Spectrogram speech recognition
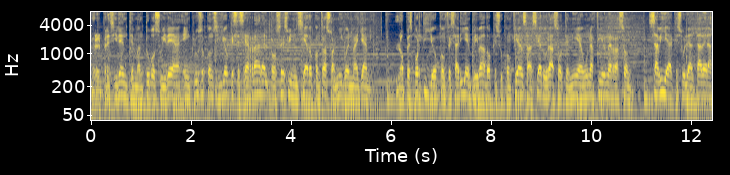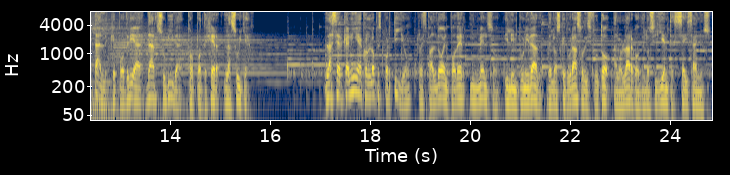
Pero el presidente mantuvo su idea e incluso consiguió que se cerrara el proceso iniciado contra su amigo en Miami. López Portillo confesaría en privado que su confianza hacia Durazo tenía una firme razón. Sabía que su lealtad era tal que podría dar su vida por proteger la suya. La cercanía con López Portillo respaldó el poder inmenso y la impunidad de los que Durazo disfrutó a lo largo de los siguientes seis años.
